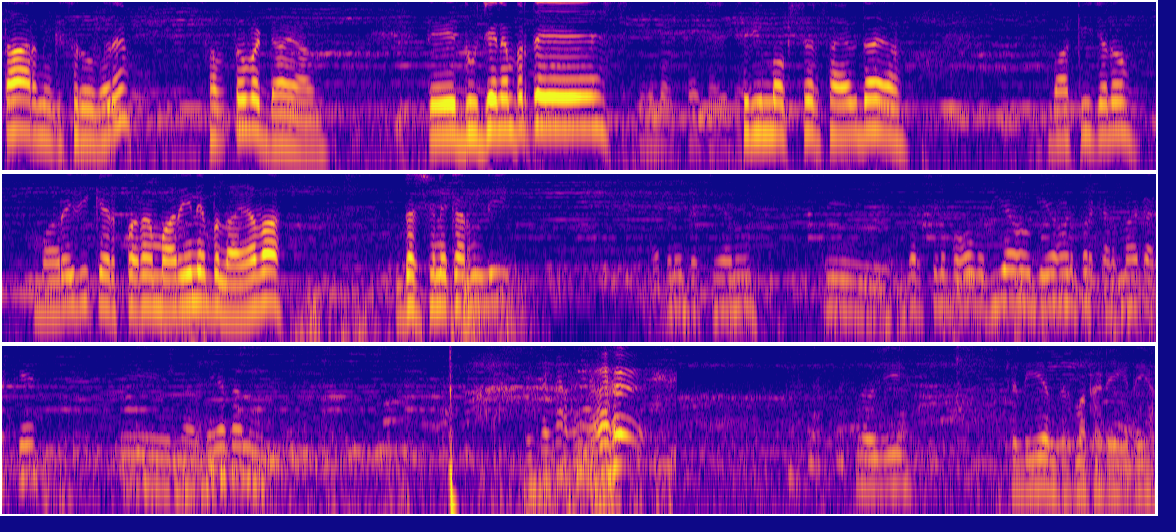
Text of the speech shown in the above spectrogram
ਧਾਰਮਿਕ ਸਰੋਵਰ ਸਭ ਤੋਂ ਵੱਡਾ ਆ। ਤੇ ਦੂਜੇ ਨੰਬਰ ਤੇ ਸ੍ਰੀ ਮੁਕਤਸਰ ਸਾਹਿਬ ਦਾ ਆ। ਬਾਕੀ ਚਲੋ ਮਹਾਰਾਜ ਦੀ ਕਿਰਪਾ ਨਾਲ ਮਹਾਰਾਜ ਨੇ ਬੁਲਾਇਆ ਵਾ ਦਰਸ਼ਨ ਕਰਨ ਲਈ ਆਪਣੇ ਬੱਚਿਆਂ ਨੂੰ ਤੇ ਦਰਸ਼ਨ ਬਹੁਤ ਵਧੀਆ ਹੋ ਗਿਆ ਹੁਣ ਪਰਿਕਰਮਾ ਕਰਕੇ ਤੇ ਮਿਲਦੇ ਆ ਤੁਹਾਨੂੰ। ਕਰਦੇ। ਲੋ ਜੀ। ਚੱਲੀਏ ਅੰਦਰ ਮੱਥਾ ਟੇਕਦੇ ਆ।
